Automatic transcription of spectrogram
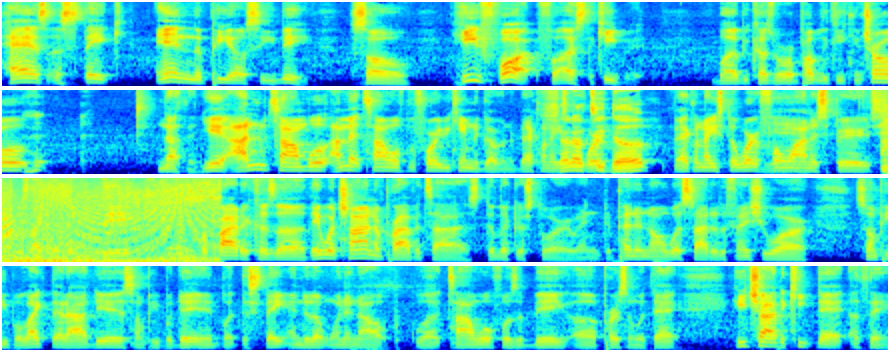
has a stake in the PLCB. So he fought for us to keep it, but because we're Republican controlled. Nothing. Yeah, I knew Tom Wolf. I met Tom Wolf before he became the governor. Back when I Shout used out to work. T-Dub. Back when I used to work for Wine and Spirits, he was like a really big proprietor because uh, they were trying to privatize the liquor store. And depending on what side of the fence you are, some people liked that idea, some people didn't. But the state ended up winning out. Well, Tom Wolf was a big uh, person with that. He tried to keep that a thing,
